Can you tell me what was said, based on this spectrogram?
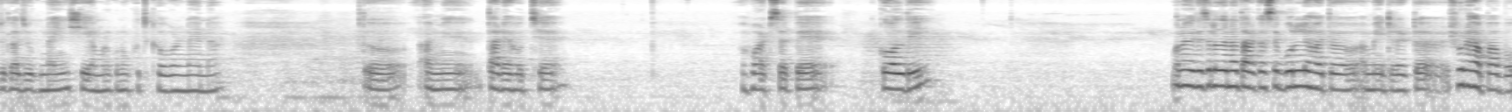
যোগাযোগ নাই, সে আমার কোনো খোঁজ খবর নেয় না। তো আমি তারে হচ্ছে হোয়াটসঅ্যাপে কল দিই। মনে হইতেছিল যে না তার কাছে বললে হয়তো আমি এটার একটা সুরাহা পাবো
